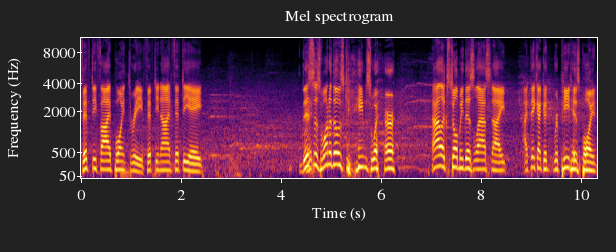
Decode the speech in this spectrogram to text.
55.3, 59 58. This is one of those games where Alex told me this last night. I think I could repeat his point.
